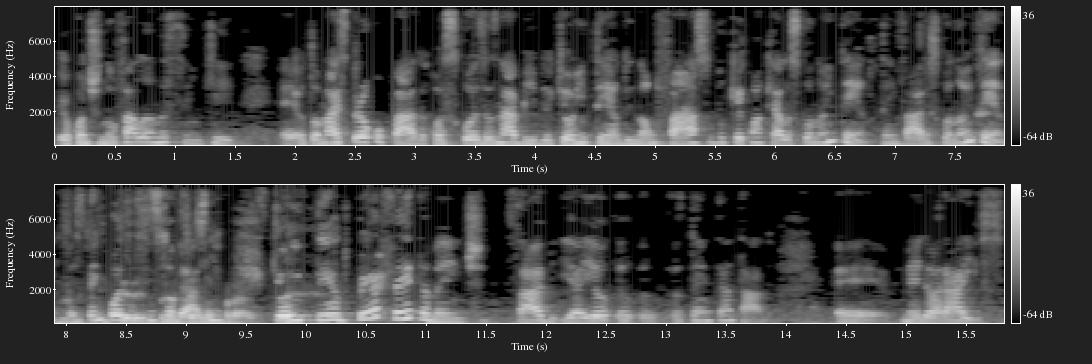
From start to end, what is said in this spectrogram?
Eu continuo falando assim, que é, eu estou mais preocupada com as coisas na Bíblia que eu entendo e não faço do que com aquelas que eu não entendo. Tem várias que eu não entendo, mas tem coisas assim sobre a língua que eu entendo perfeitamente, sabe? E aí eu, eu, eu tenho tentado é, melhorar isso.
